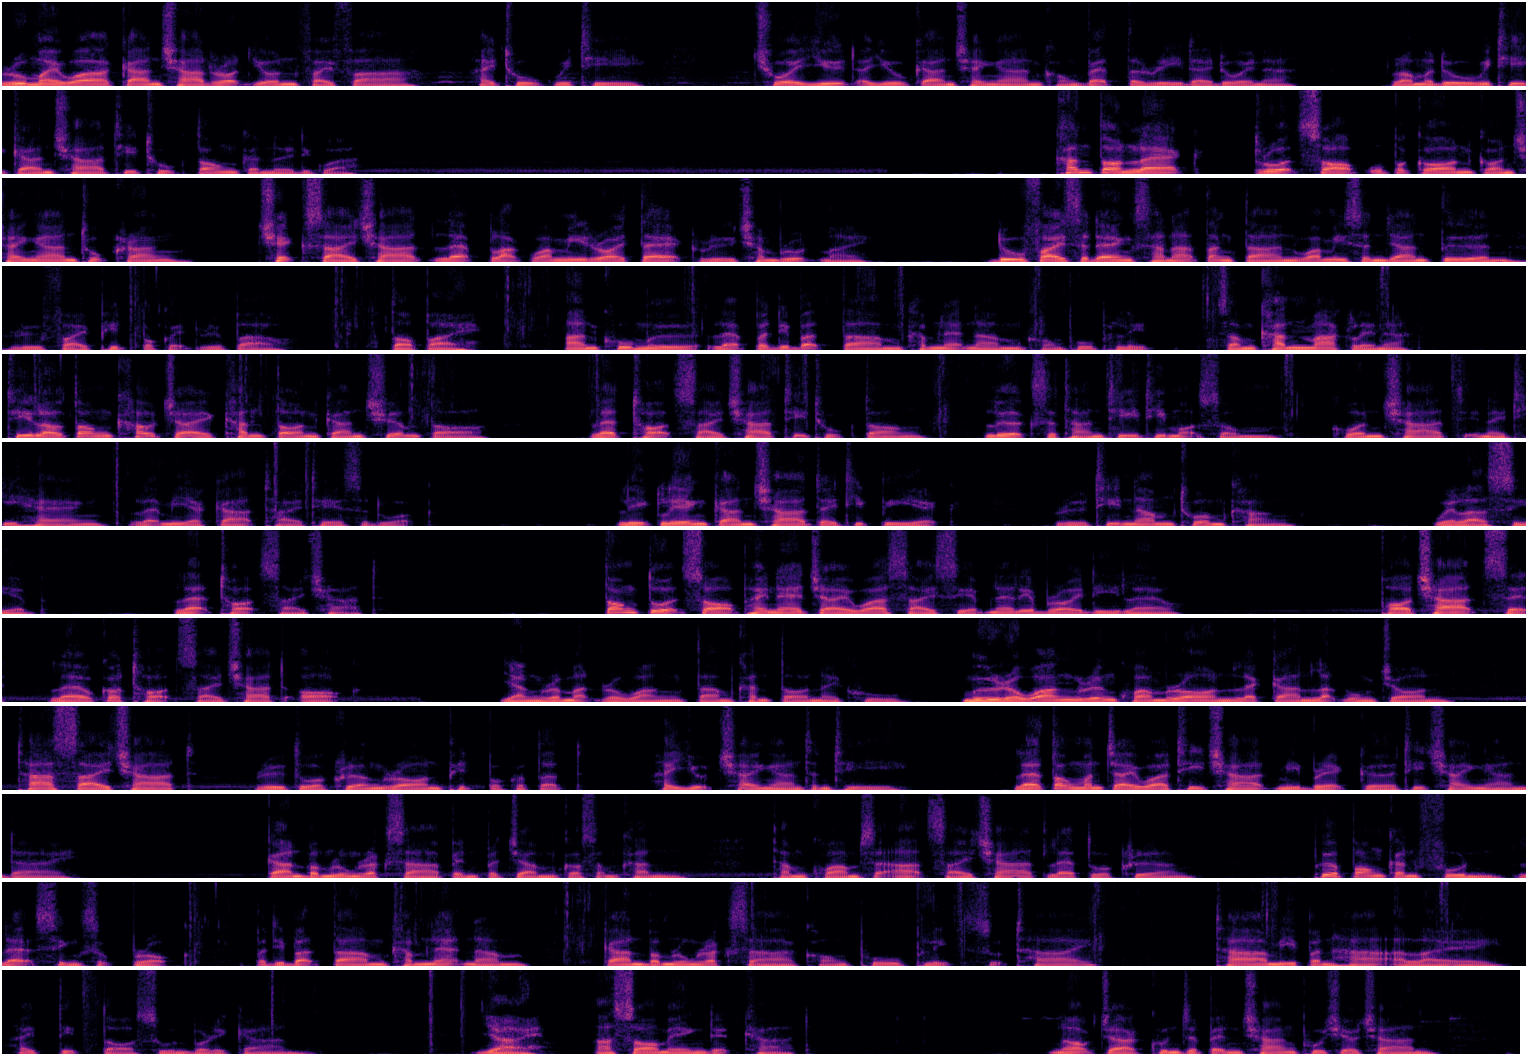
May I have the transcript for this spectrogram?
รู้ไหมว่าการชาร์จรถยนต์ไฟฟ้าให้ถูกวิธี ช่วยยืดอายุการใช้งานของแบตเตอรี่ได้ด้วยนะ เรามาดูวิธีการชาร์จที่ถูกต้องกันเลยดีกว่า ขั้นตอนแรกตรวจสอบอุปกรณ์ก่อนใช้งานทุกครั้ง เช็คสายชาร์จ และปลั๊กว่ามีรอยแตกหรือชำรุดไหม ดูไฟแสดงสถานะต่างๆ ว่ามีสัญญาณเตือน หรือไฟผิดปกติหรือเปล่า ต่อไป อ่านคู่มือและปฏิบัติตามคำแนะนำของผู้ผลิต สำคัญมากเลยนะ ที่เราต้องเข้าใจขั้นตอนการเชื่อมต่อ และถอดสายชาร์จที่ถูกต้อง เลือกสถานที่ที่เหมาะสม ควรชาร์จในที่แห้ง และมีอากาศถ่ายเทสะดวก หลีกเลี่ยงการชาร์จในที่เปียก หรือที่น้ำท่วมขัง เวลาเสียบ และถอดสายชาร์จ ต้องตรวจสอบให้แน่ใจว่าสายเสียบแน่เรียบร้อยดีแล้ว พอชาร์จเสร็จแล้วก็ถอดสายชาร์จออก อย่างระมัดระวังตามขั้นตอนในครู มือระวังเรื่องความร้อนและการลัดวงจร ถ้าสายชาร์จหรือตัวเครื่องร้อนผิดปกติให้หยุดใช้งานทันที และต้องมั่นใจว่าที่ชาร์จมีเบรกเกอร์ที่ใช้งานได้ การบำรุงรักษาเป็นประจำก็สำคัญทำความสะอาดสายชาร์จและตัวเครื่อง เพื่อป้องกันฝุ่นและสิ่งสกปรก ปฏิบัติตามคำแนะนำการบำรุงรักษาของผู้ผลิตสุดท้าย ถ้ามีปัญหาอะไรให้ติดต่อศูนย์บริการ ใหญ่อาซ่อมเองเด็ดขาด นอกจากคุณจะเป็นช่างผู้เชี่ยวชาญ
